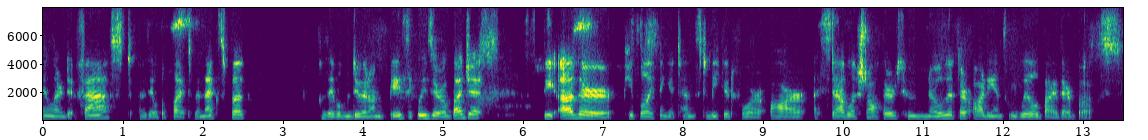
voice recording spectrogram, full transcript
I learned it fast. I was able to apply it to the next book. I was able to do it on basically zero budget. The other people I think it tends to be good for are established authors who know that their audience will buy their books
